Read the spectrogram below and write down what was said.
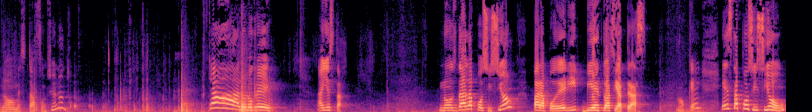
No me está funcionando. Ya, lo logré. Ahí está. Nos da la posición para poder ir viendo hacia atrás. ¿Ok? Esta posición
